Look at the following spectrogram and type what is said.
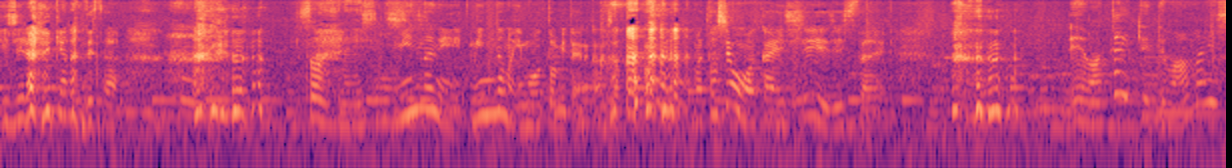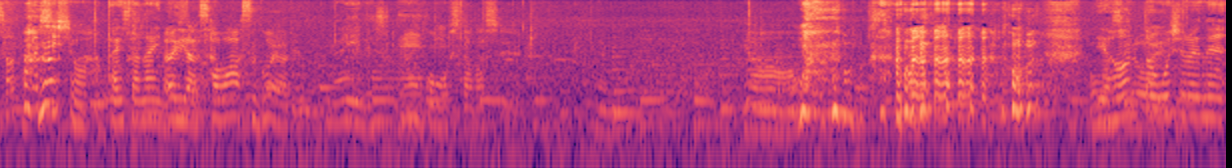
いじられキャラでさそうですね。みんなにみんなの妹みたいな感じだった。まあ年も若いし実際。え若いって言ってもあんまりそんな師匠と大差ないんですよあいや差はすごいあるよ。ないです何ね個も下だし。でも。いや本当面い白いね。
